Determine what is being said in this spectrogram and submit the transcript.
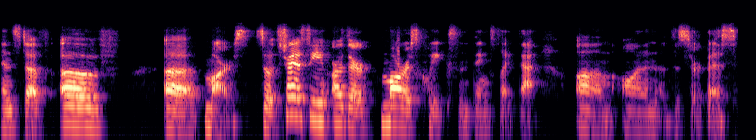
and stuff of uh, Mars. So it's trying to see are there Mars quakes and things like that um, on the surface.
